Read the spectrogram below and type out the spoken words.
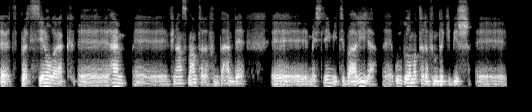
evet pratisyen olarak e, hem e, finansman tarafında hem de e, mesleğim itibarıyla e, uygulama tarafındaki bir e,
